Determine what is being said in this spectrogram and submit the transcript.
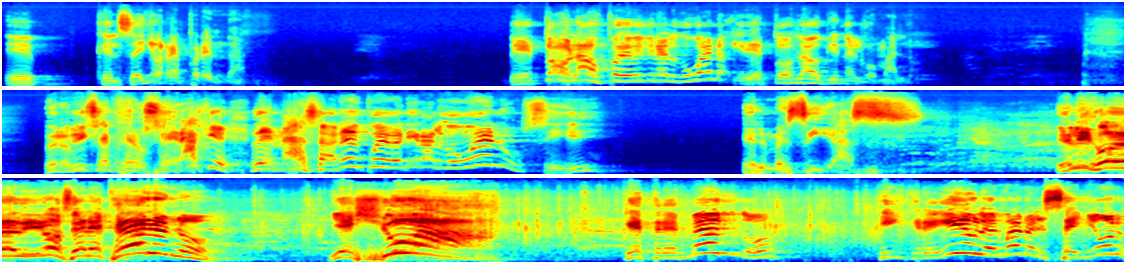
eh, que el Señor reprenda. De todos lados puede venir algo bueno y de todos lados viene algo malo. Pero dice, pero ¿será que de Nazaret puede venir algo bueno? Sí. El Mesías. El Hijo de Dios, el Eterno. Yeshua. Qué tremendo. Qué increíble, hermano. El Señor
